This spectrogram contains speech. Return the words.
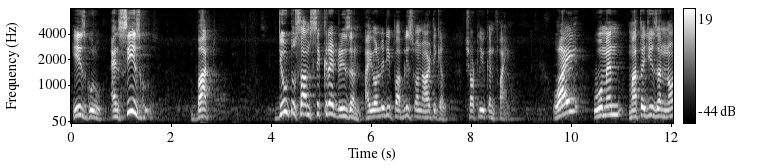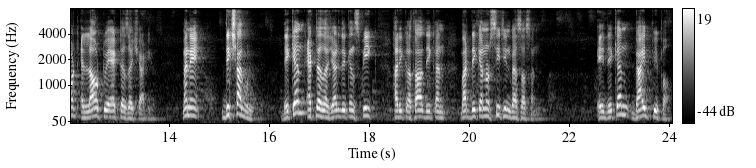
He is guru and she is guru. But due to some secret reason, I already published one article, shortly you can find. Why women, Matajis are not allowed to act as acharya? Mane, Diksha Guru. They can act as acharya, they can speak Harikatha, they can, but they cannot sit in Vyasasan. Eh, they can guide people.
